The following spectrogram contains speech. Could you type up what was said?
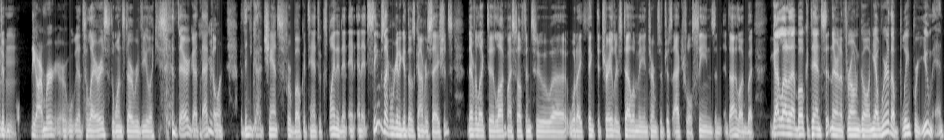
To- Mhm. the armor, that's hilarious. The one star review, like you said there, got that going. but then you got a chance for Bo Katan to explain it. And, and, and it seems like we're going to get those conversations. Never like to lock myself into uh, what I think the trailer's telling me in terms of just actual scenes and, and dialogue. But you got a lot of that Bo Katan sitting there on a throne going, Yeah, where the bleep were you, man?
